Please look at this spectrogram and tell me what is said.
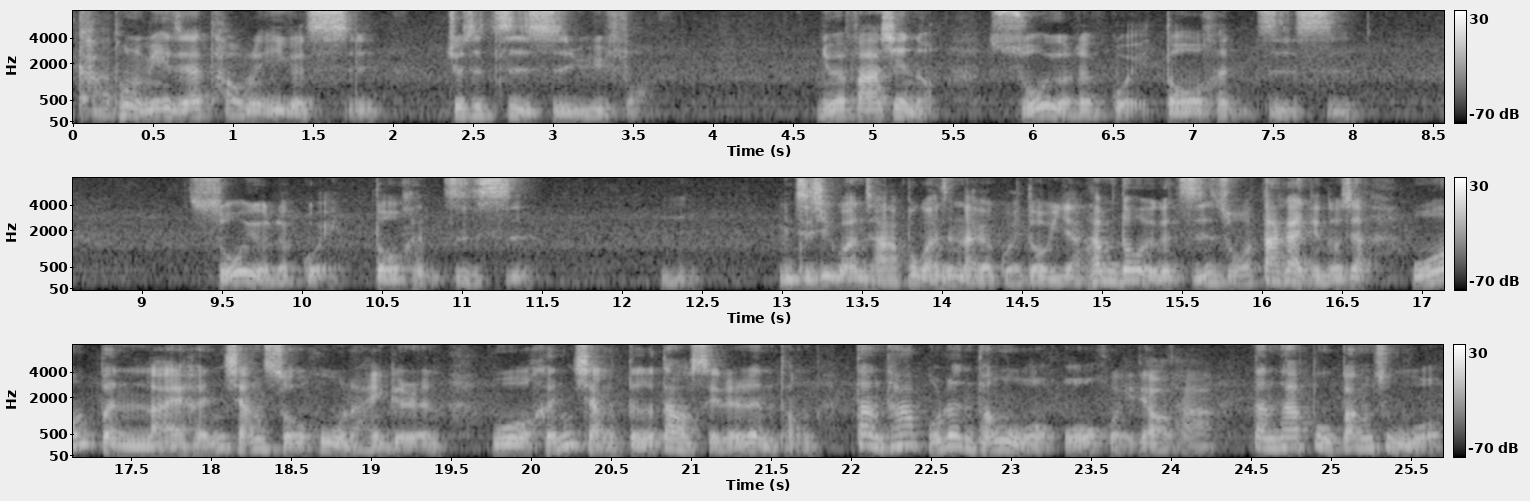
卡通里面一直在讨论一个词，就是自私与否。你会发现哦，所有的鬼都很自私，所有的鬼都很自私，嗯。你仔细观察，不管是哪个鬼都一样，他们都会有个执着，大概点都是这样。我本来很想守护哪一个人，我很想得到谁的认同，但他不认同我，我毁掉他；但他不帮助我，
